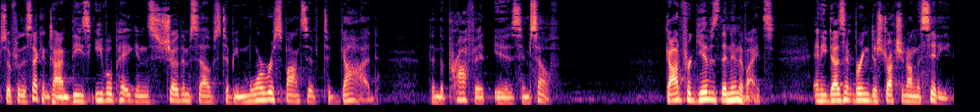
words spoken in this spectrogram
so for the second time, these evil pagans show themselves to be more responsive to God than the prophet is himself. God forgives the Ninevites and he doesn't bring destruction on the city.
